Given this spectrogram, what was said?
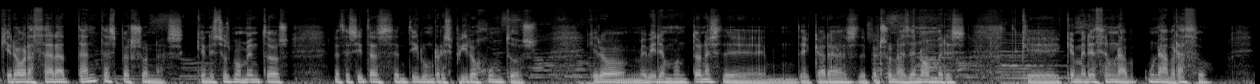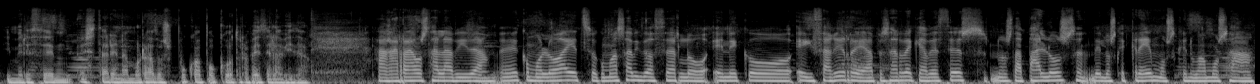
quiero abrazar a tantas personas que en estos momentos necesitan sentir un respiro juntos. Quiero, me vienen montones de, de caras, de personas, de nombres que, que merecen una- un abrazo y merecen estar enamorados poco a poco otra vez de la vida. Agarraos a la vida, ¿eh? como lo ha hecho, como ha sabido hacerlo Eneco e Izaguirre, a pesar de que a veces nos da palos de los que creemos que no vamos a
